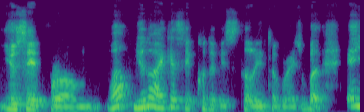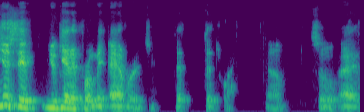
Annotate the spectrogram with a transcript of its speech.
you see it from, well, you know, I guess it could be still integration, but you see, you get it from average. That, that's why. Um, so I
